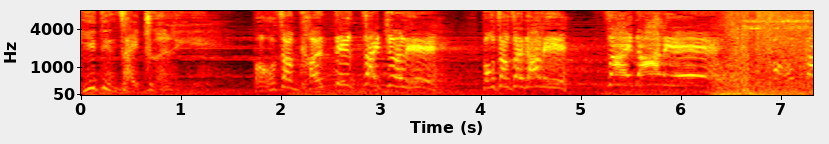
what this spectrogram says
一定在这里，宝藏肯定在这里。宝藏在哪里？在哪里？宝藏，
